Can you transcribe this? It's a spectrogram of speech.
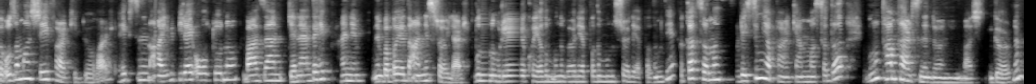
Ve o zaman şeyi fark ediyorlar. Hepsinin ayrı bir birey olduğunu. Bazen genelde hep hani baba ya da anne söyler. Bunu buraya koyalım, bunu böyle yapalım, bunu şöyle yapalım diye. Fakat sana resim yaparken masada bunun tam tersine döndüğünü gördüm.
